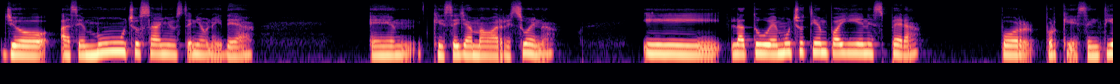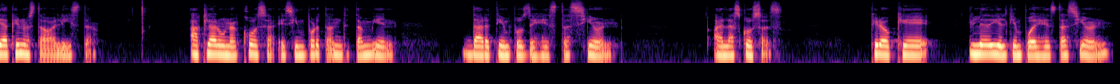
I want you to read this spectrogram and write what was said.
Yo hace muchos años tenía una idea em, que se llamaba Resuena y la tuve mucho tiempo ahí en espera por, porque sentía que no estaba lista. Aclaro una cosa, es importante también dar tiempos de gestación a las cosas. Creo que le di el tiempo de gestación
